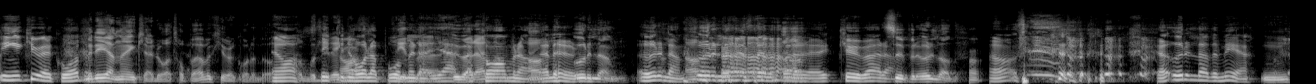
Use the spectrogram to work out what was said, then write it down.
Ingen QR-kod. Men det är ännu enklare då att hoppa över QR-koden då. Ja, slipper ni hålla på med den där eh, jävla URL:en. kameran, ja, eller hur? Urlen. Urlen. Urlen istället för eh, QR. Superurlad. Ja. Jag urlade med. Mm. Eh,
